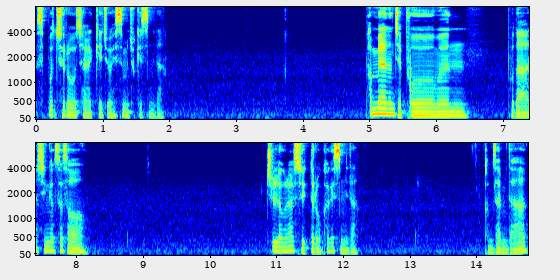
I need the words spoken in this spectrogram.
스포츠로 잘 개조했으면 좋겠습니다. 판매하는 제품은 보다 신경 써서 출력을 할 수 있도록 하겠습니다. 감사합니다.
